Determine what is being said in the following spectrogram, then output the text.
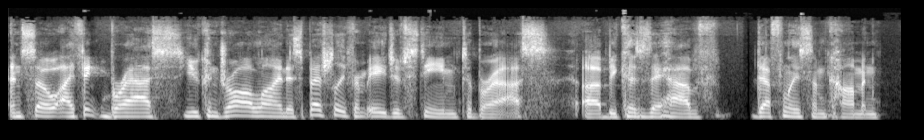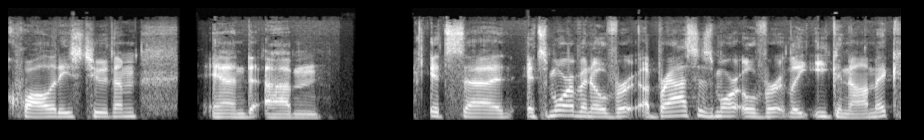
And so I think Brass, you can draw a line, especially from Age of Steam to Brass, uh, because they have definitely some common qualities to them. And um, it's uh, it's more of an overt. A Brass is more overtly economic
